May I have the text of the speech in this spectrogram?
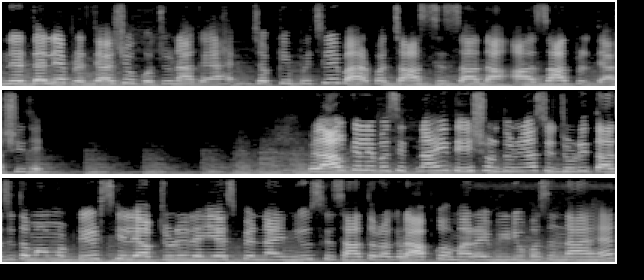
निर्दलीय प्रत्याशियों को चुना गया है, जबकि पिछली बार पचास से ज़्यादा आज़ाद प्रत्याशी थे। फ़िलहाल के लिए बस इतना ही। देश और दुनिया से जुड़ी ताजे तमाम अपडेट्स के लिए आप जुड़े रहिए एसपीएन नाइन न्यूज़ के साथ। और अगर आपको हमारा वीडियो पसंद आया है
